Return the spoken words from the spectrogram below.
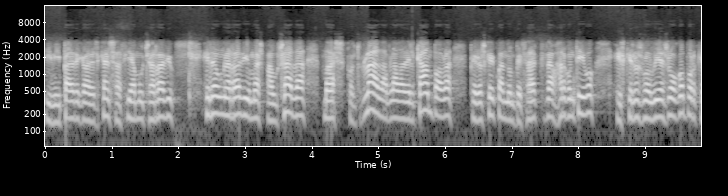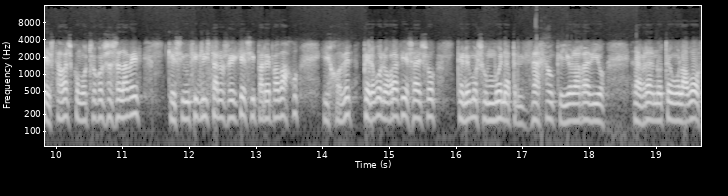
y mi padre que va a descansa hacía mucha radio. Era una radio más pausada, más controlada, hablaba del campo, hablaba... pero es que cuando empecé a trabajar contigo es que nos volvías loco porque estabas con ocho cosas a la vez, que si un ciclista no sé qué, si para para abajo y joder, pero bueno, gracias a eso tenemos un buen aprendizaje, aunque yo la radio, la verdad no tengo la voz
